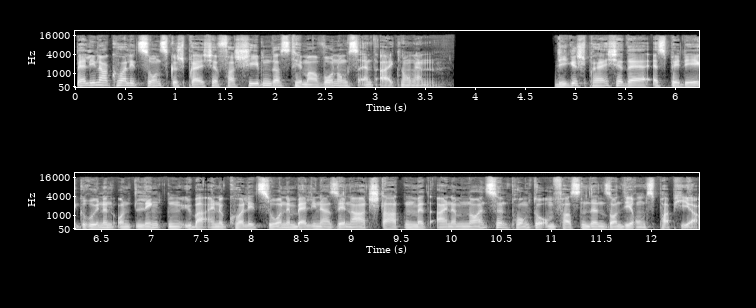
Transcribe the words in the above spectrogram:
Berliner Koalitionsgespräche verschieben das Thema Wohnungsenteignungen. Die Gespräche der SPD, Grünen und Linken über eine Koalition im Berliner Senat starten mit einem 19 Punkte umfassenden Sondierungspapier.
